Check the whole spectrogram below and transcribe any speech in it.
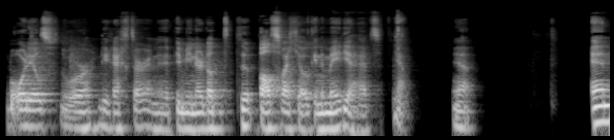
beoordeeld door die rechter. En dan heb je minder dat debat wat je ook in de media hebt. Ja. ja. En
